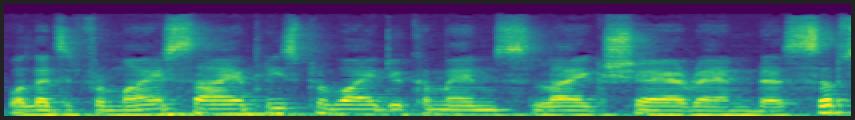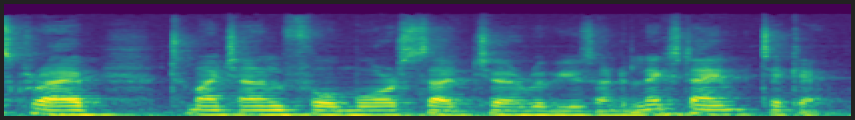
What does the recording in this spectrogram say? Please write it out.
Well, that's it from my side. Please provide your comments, like, share, and uh, subscribe to my channel for more such uh, reviews. Until next time, take care.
